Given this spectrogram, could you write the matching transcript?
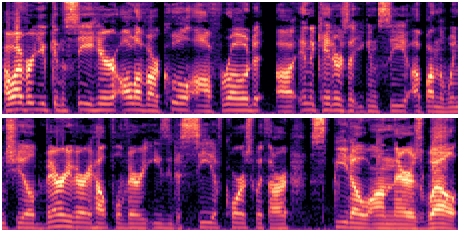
However, you can see here all of our cool off-road uh, indicators that you can see up on the windshield. Very, very helpful, very easy to see, of course, with our Speedo on there as well.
